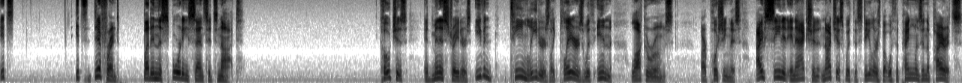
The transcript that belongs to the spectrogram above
It's it's different, but in the sporting sense it's not. Coaches, administrators, even team leaders like players within locker rooms are pushing this. I've seen it in action, not just with the Steelers, but with the Penguins and the Pirates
